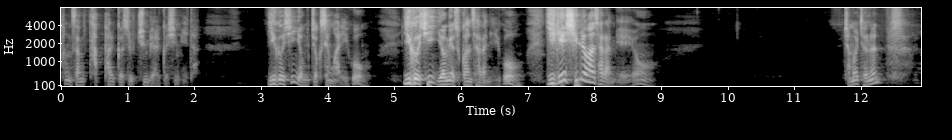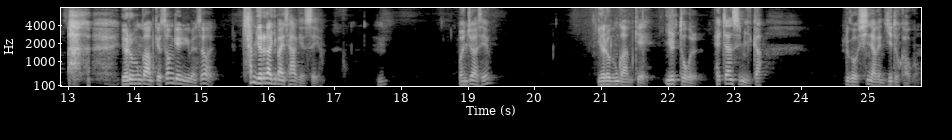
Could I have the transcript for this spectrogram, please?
항상 답할 것을 준비할 것입니다. 이것이 영적 생활이고 이것이 영에 속한 사람이고 이게 신령한 사람이에요. 정말 저는 여러분과 함께 성경 읽으면서 참 여러 가지 많이 생각했어요. 음? 뭔지 아세요? 여러분과 함께 일독을 했지 않습니까? 그리고 신약은 이독하고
